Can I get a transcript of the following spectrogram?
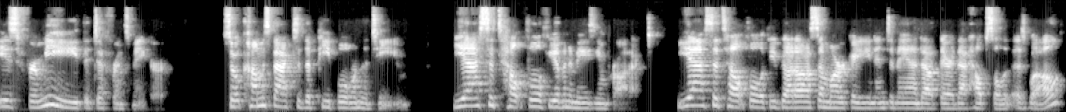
is for me the difference maker. So it comes back to the people on the team. Yes, it's helpful if you have an amazing product. Yes, it's helpful if you've got awesome marketing and demand out there. That helps as well.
